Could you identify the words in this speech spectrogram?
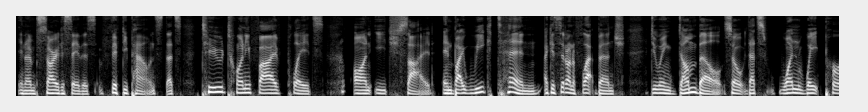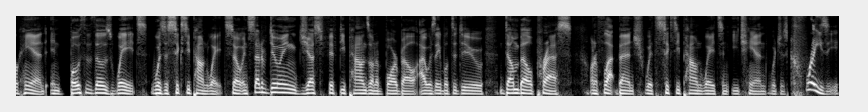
and I'm sorry to say this, 50 pounds. That's two 25 plates on each side. And by week 10, I could sit on a flat bench doing dumbbell. So that's one weight per hand. And both of those weights was a 60 pound weight. So instead of doing just 50 pounds on a barbell, I was able to do dumbbell press on a flat bench with 60 pound weights in each hand, which is crazy.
